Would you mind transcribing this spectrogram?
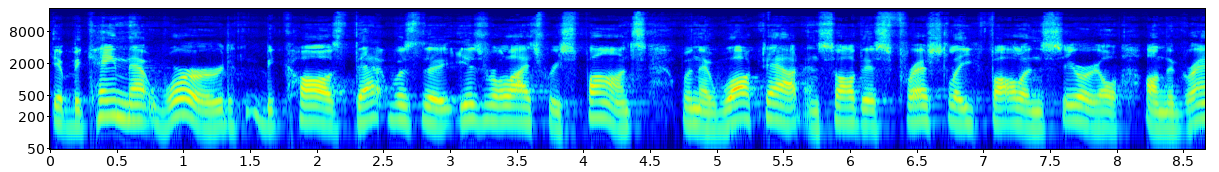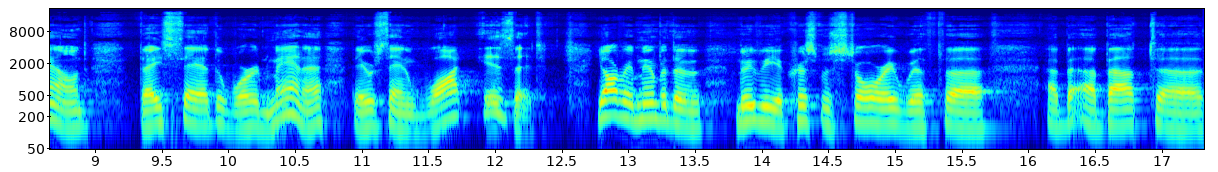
it became that word because that was the Israelites' response when they walked out and saw this freshly fallen cereal on the ground. They said the word manna. They were saying, What is it? Y'all remember the movie A Christmas Story with, uh, about uh,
